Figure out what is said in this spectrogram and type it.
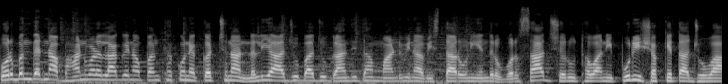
પોરબંદરના ભાનવડ લાગેના પંથકોને કચ્છના નલિયા આજુબાજુ ગાંધીધામ માંડવીના વિસ્તારોની અંદર વરસાદ શરૂ થવાની પૂરી શક્યતા જોવા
